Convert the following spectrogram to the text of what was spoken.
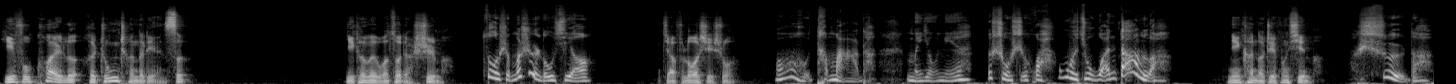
一副快乐和忠诚的脸色。你肯为我做点事吗？做什么事都行。加弗洛什说。哦，他妈的，没有您，说实话，我就完蛋了。您看到这封信吗？是的。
